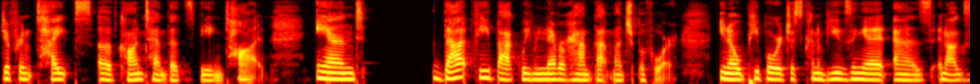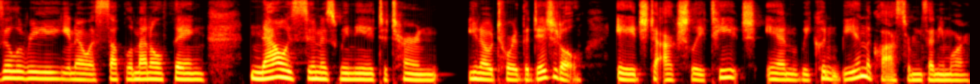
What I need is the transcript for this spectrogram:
different types of content that's being taught. And that feedback we've never had that much before. You know, people were just kind of using it as an auxiliary, you know, a supplemental thing. Now, as soon as we needed to turn you know, toward the digital age to actually teach. And we couldn't be in the classrooms anymore.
